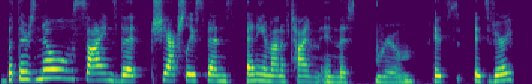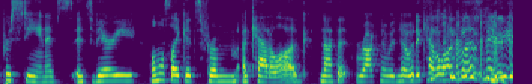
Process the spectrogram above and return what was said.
but there's no signs that she actually spends any amount of time in this room. It's it's very pristine. It's it's very almost like it's from a catalog. Not that Rhakna would know what a catalog was, maybe.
